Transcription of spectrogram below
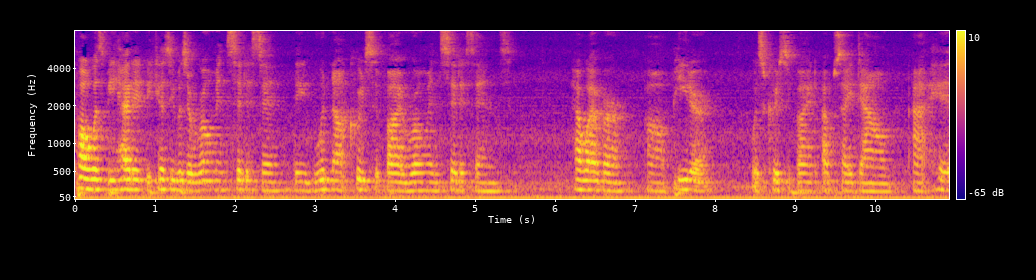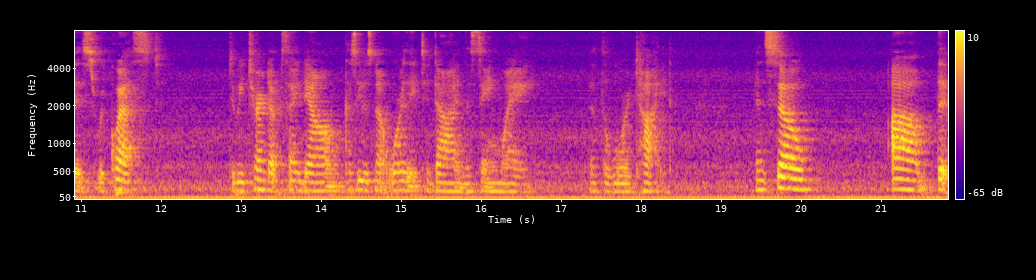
Paul was beheaded because he was a Roman citizen. They would not crucify Roman citizens. However, uh, Peter was crucified upside down at his request to be turned upside down because he was not worthy to die in the same way that the Lord died. And so um, the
